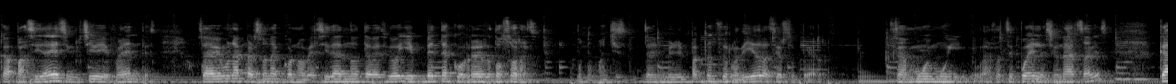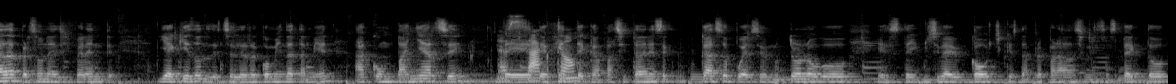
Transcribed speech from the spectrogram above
capacidades inclusive diferentes. O sea, una persona con obesidad no te va a decir, oye, vete a correr dos horas pues no manches, el impacto en su rodilla va a ser súper, o sea, muy, muy, hasta se puede lesionar, ¿sabes? Cada persona es diferente. Y aquí es donde se le recomienda también acompañarse de, gente capacitada. En ese caso puede ser nutrólogo, este, inclusive hay coach que están preparados en ese aspecto,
